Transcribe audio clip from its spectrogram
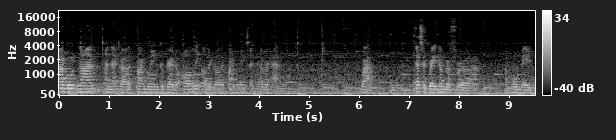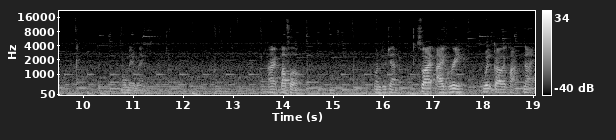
I'll go with nine on that garlic parm wing compared to all the other garlic parm wings I've ever had. Wow, that's a great number for a, a homemade homemade wing. All right, buffalo. One through ten. So I, I agree with garlic parm. Nine.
